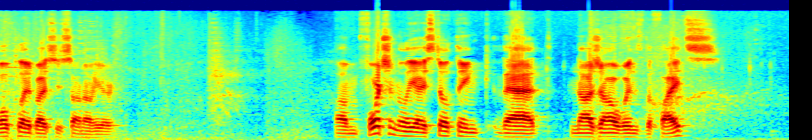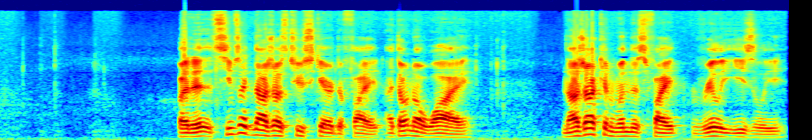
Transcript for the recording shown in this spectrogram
Well played by Susano here. Um, fortunately, I still think that Zha wins the fights. But it seems like is too scared to fight. I don't know why. Zha can win this fight really easily.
